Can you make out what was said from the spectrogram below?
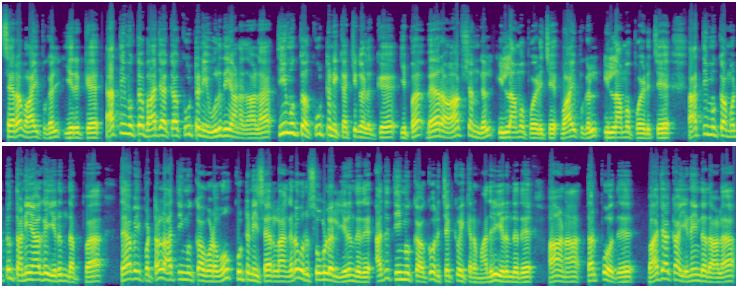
சேர வாய்ப்புகள் இருக்கு. அதிமுக பாஜக கூட்டணி உறுதியானதால திமுக கூட்டணி கட்சிகளுக்கு இப்ப வேற ஆப்ஷன்கள் இல்லாம போயிடுச்சு. வாய்ப்புகள் இல்லாம போயிடுச்சு. அதிமுக மட்டும் தனியாக இருந்தப்ப தேவைப்பட்டால் அதிமுகவோடவும் கூட்டணி சேரலாங்கிற ஒரு சூழல் இருந்தது. அது திமுகவுக்கு ஒரு செக் வைக்கிற மாதிரி இருந்தது. ஆனால் தற்போது பாஜக இணைந்ததால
